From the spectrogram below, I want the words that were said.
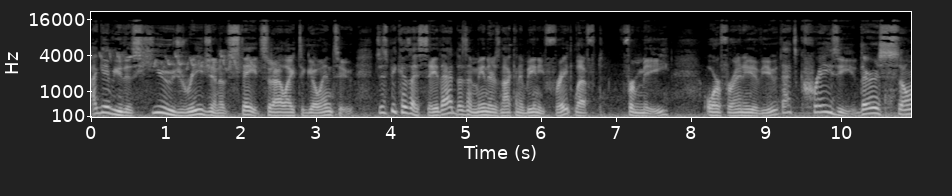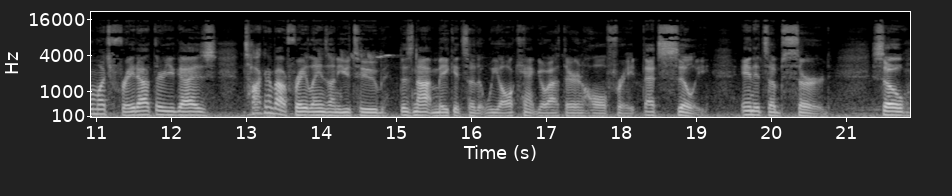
I give you this huge region of states that I like to go into. Just because I say that doesn't mean there's not going to be any freight left for me or for any of you. That's crazy. There is so much freight out there, you guys. Talking about freight lanes on YouTube does not make it so that we all can't go out there and haul freight. That's silly and it's absurd. So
